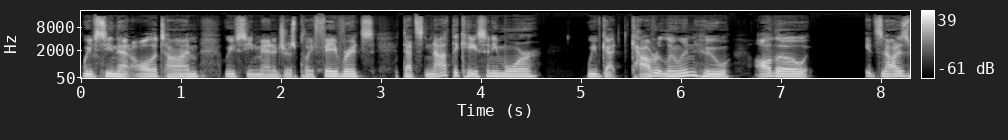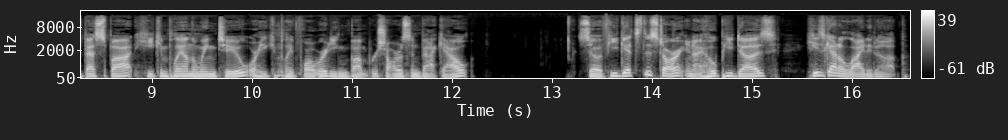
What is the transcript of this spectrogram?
We've seen that all the time. We've seen managers play favorites. That's not the case anymore. We've got Calvert Lewin, who, although it's not his best spot, he can play on the wing too, or he can play forward. You can bump Richarlison back out. So if he gets the start, and I hope he does, he's got to light it up.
